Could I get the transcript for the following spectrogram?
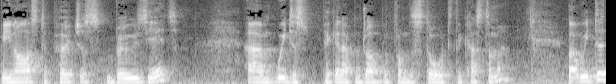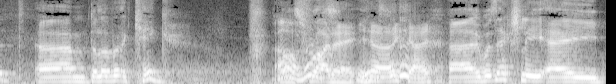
been asked to purchase booze yet. Um, we just pick it up and drop it from the store to the customer. But we did um, deliver a keg Oh, last nice. Friday. yeah, okay. Uh, it was actually a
